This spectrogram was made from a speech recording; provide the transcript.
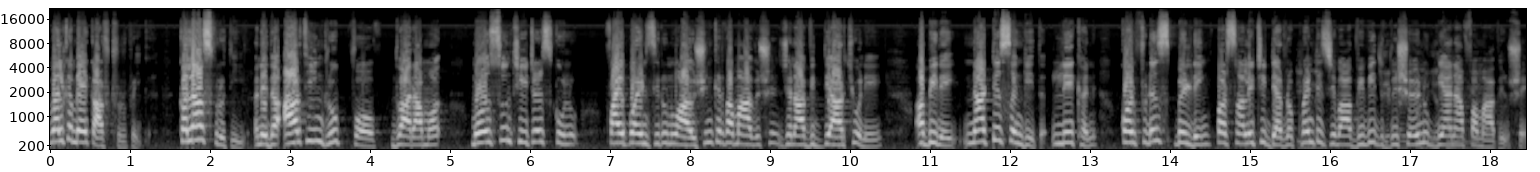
વેલકમ બેક આફ્ટર બ્રેક કલા સ્મૃતિ અને ધ આર્થિંગ ગ્રુપ ફોર દ્વારા monsoon theatre school five point ઝીરોનું આયોજન કરવામાં આવ્યું છે જેના વિદ્યાર્થીઓને અભિનય નાટ્ય સંગીત લેખન કોન્ફિડન્સ બિલ્ડિંગ પર્સનાલિટી ડેવલપમેન્ટ જેવા વિવિધ વિષયોનું જ્ઞાન આપવામાં આવ્યું છે.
